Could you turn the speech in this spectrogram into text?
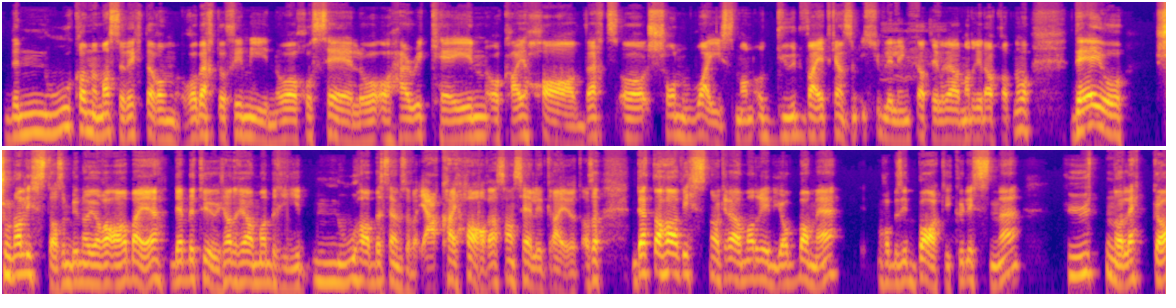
det nå kommer masse rykter om Roberto Firmino, Joselo og Harry Kane og Kai Havertz og Sean Wiseman og gud veit hvem som ikke blir linka til Real Madrid akkurat nå, det er jo journalister som begynner å gjøre arbeidet. Det betyr jo ikke at Real Madrid nå har bestemt seg for ja, Kai Havertz han ser litt grei ut. Altså, dette har visstnok Real Madrid jobba med håper jeg, bak i kulissene uten å lekke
